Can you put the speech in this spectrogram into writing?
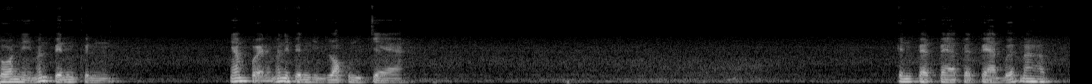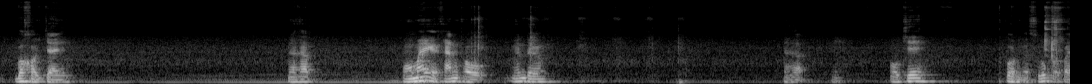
โดนๆนี่มันเป็นขึ้นย้ำเปิดนี่ยมันนี่เป็นหินล็อกกุญแจเป็นแปดแปดแปดแปดเบิร์ดนะครับบ่เข้าใจนะครับหัวไม้กับคันเขาเหมือนเดิม นะครับนี่โอเคปนกับซุปออกไป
